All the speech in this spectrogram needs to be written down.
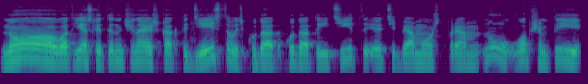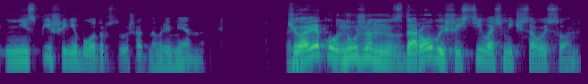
Но вот если ты начинаешь как-то действовать, куда-то куда идти, ты- тебя может прям, ну, в общем, ты не спишь и не бодрствуешь одновременно. Человеку нужен здоровый 6-8 часовой сон.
